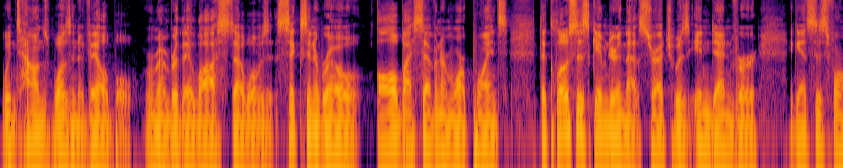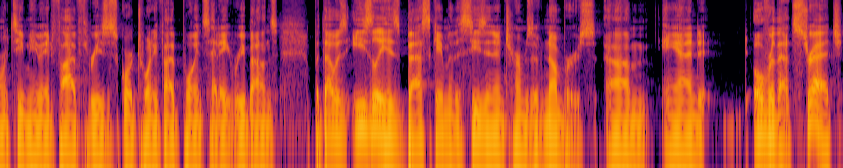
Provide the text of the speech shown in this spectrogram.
when Towns wasn't available. Remember, they lost, uh, what was it, six in a row, all by seven or more points. The closest game during that stretch was in Denver against his former team. He made five threes, scored 25 points, had eight rebounds. But that was easily his best game of the season in terms of numbers. Um, and over that stretch,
